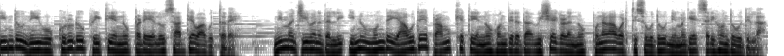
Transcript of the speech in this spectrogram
ಇಂದು ನೀವು ಕುರುಡು ಪ್ರೀತಿಯನ್ನು ಪಡೆಯಲು ಸಾಧ್ಯವಾಗುತ್ತದೆ. ನಿಮ್ಮ ಜೀವನದಲ್ಲಿ ಇನ್ನು ಮುಂದೆ ಯಾವುದೇ ಪ್ರಾಮುಖ್ಯತೆಯನ್ನು ಹೊಂದಿರದ ವಿಷಯಗಳನ್ನು ಪುನರಾವರ್ತಿಸುವುದು ನಿಮಗೆ ಸರಿಹೊಂದುವುದಿಲ್ಲ.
